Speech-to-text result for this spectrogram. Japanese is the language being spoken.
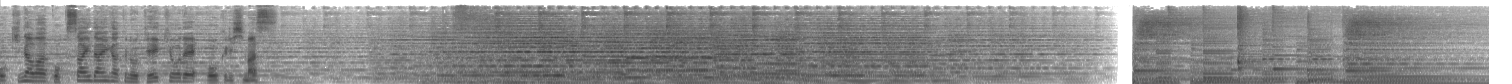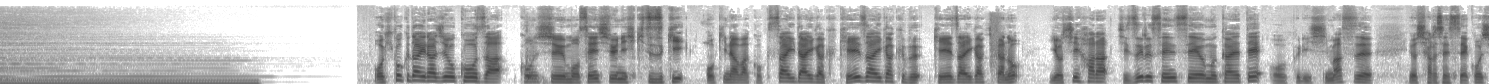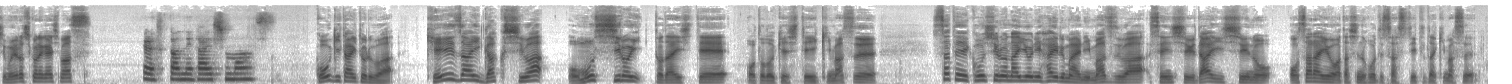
沖縄国際大学の提供でお送りします。沖国大ラジオ講座今週も先週に引き続き沖縄国際大学経済学部経済学科の吉原千鶴先生を迎えてお送りします。吉原先生今週もよろしくお願いします。よろしくお願いします。講義タイトルは経済学史は面白いと題してお届けしていきます。さて今週の内容に入る前にまずは先週第1週のおさらいを私の方でさせていただきます。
